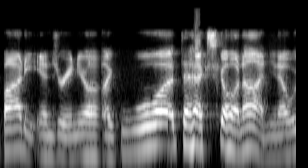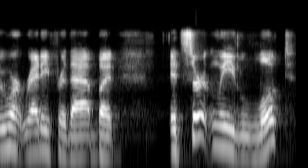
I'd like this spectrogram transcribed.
body injury and you're like what the heck's going on? You know we weren't ready for that but it certainly looked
